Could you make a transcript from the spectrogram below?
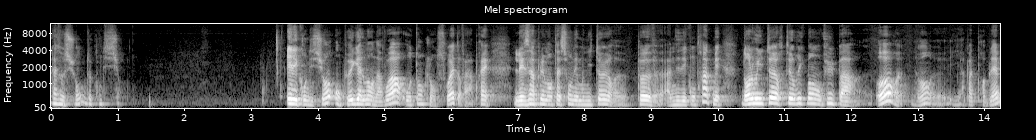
la notion de condition. Et les conditions, on peut également en avoir autant que l'on souhaite. Enfin après, les implémentations des moniteurs euh, peuvent amener des contraintes, mais dans le moniteur théoriquement vu par OR, évidemment, euh, il n'y a pas de problème.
